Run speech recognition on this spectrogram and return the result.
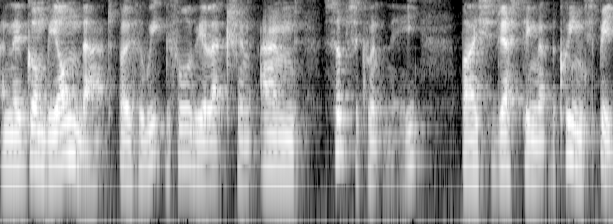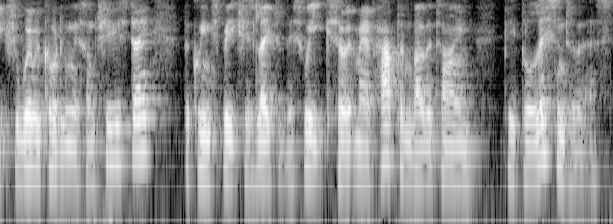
And they've gone beyond that both a week before the election and subsequently by suggesting that the Queen's speech, we're recording this on Tuesday, the Queen's speech is later this week, so it may have happened by the time people listen to this.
